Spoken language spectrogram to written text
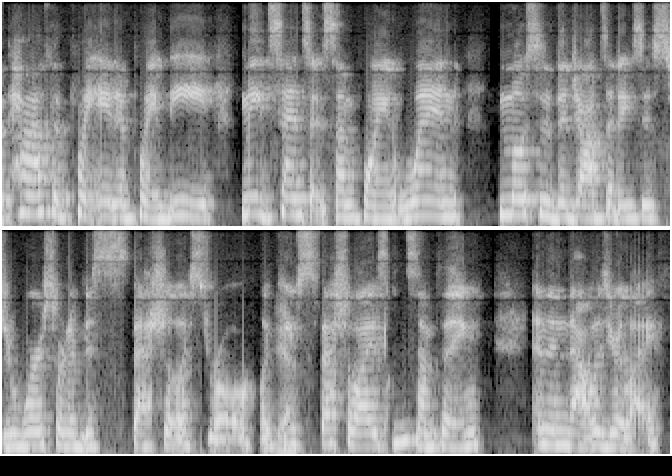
path of point A to point B made sense at some point when most of the jobs that existed were sort of this specialist role. Like Yeah. you specialized in something and then that was your life.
